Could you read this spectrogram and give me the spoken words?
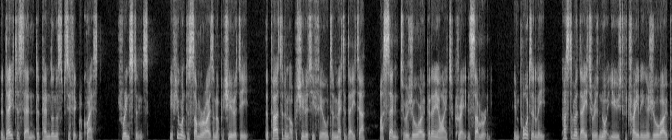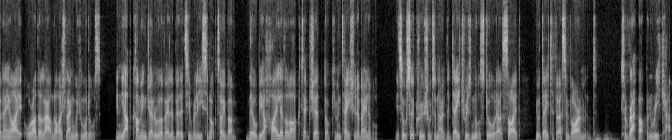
The data sent depends on a specific request. For instance, if you want to summarize an opportunity, the pertinent opportunity fields and metadata are sent to Azure OpenAI to create the summary. Importantly, customer data is not used for training Azure OpenAI or other large language models. In the upcoming general availability release in October, there will be a high level architecture documentation available. It's also crucial to note that data is not stored outside your Dataverse environment. To wrap up and recap,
